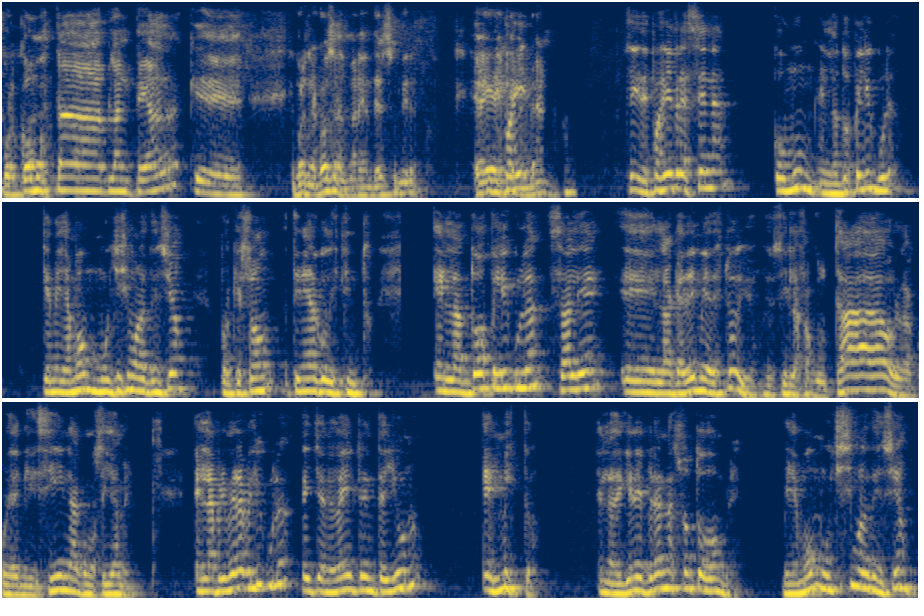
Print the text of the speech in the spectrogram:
por cómo está planteada que, que por otra cosa, al margen de eso, mira. Es, es después hay-. Sí, después hay otra escena común en las dos películas que me llamó muchísimo la atención porque son, tienen algo distinto. En las dos películas sale eh, la academia de estudios, es decir, la facultad o la escuela de medicina, como se llame. En la primera película, hecha en el año 31, es mixto. En la de Kenneth Branagh son todos hombres. Me llamó muchísimo la atención.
